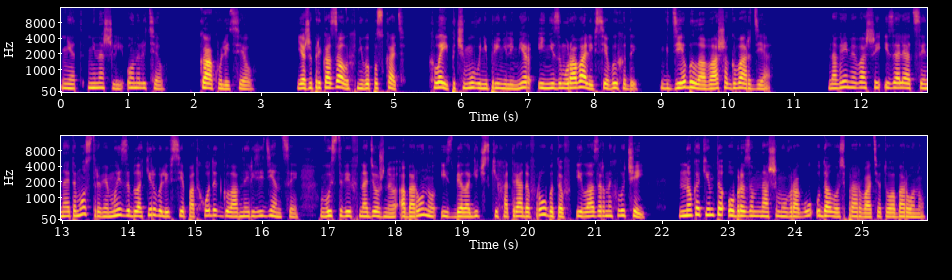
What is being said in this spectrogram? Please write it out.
«Нет, не нашли, он улетел». «Как улетел? Я же приказал их не выпускать». Хлей, почему вы не приняли мер и не замуровали все выходы? Где была ваша гвардия? На время вашей изоляции на этом острове мы заблокировали все подходы к главной резиденции, выставив надежную оборону из биологических отрядов роботов и лазерных лучей. Но каким-то образом нашему врагу удалось прорвать эту оборону.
